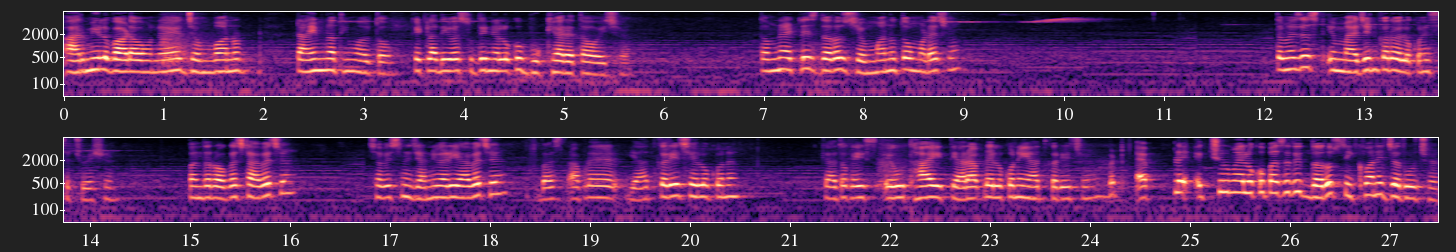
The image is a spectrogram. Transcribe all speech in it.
આર્મીવાળાઓને જમવાનો ટાઈમ નથી મળતો. કેટલા દિવસ સુધીને એ લોકો ભૂખ્યા રહેતા હોય છે. તમને એટલીસ્ટ દરરોજ જમવાનું તો મળે છે? તમે જસ્ટ ઇમેજિન કરો એ લોકોની સિચ્યુએશન પંદર ઓગસ્ટ આવે છે, છવ્વીસમી જાન્યુઆરી આવે છે, બસ આપણે યાદ કરીએ છીએ એ લોકોને કે આ તો કંઈ એવું થાય ત્યારે આપણે એ લોકોને યાદ કરીએ છીએ. બટ આપણે એકચ્યુઅલમાં એ લોકો પાસેથી દરરોજ શીખવાની જરૂર છે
